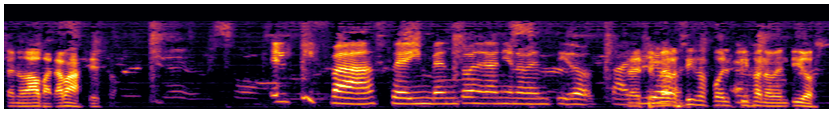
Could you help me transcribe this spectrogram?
ya no daba para más eso. El FIFA se inventó en el año 92. O sea, Salió el primer FIFA fue el FIFA 92.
